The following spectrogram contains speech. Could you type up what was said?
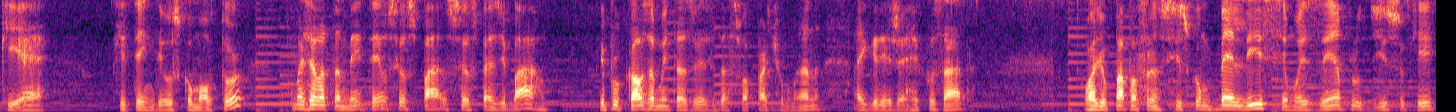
que é, que tem Deus como autor, mas ela também tem os seus, os seus pés de barro. E por causa muitas vezes da sua parte humana, a igreja é recusada. Olha, o Papa Francisco é um belíssimo exemplo disso que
